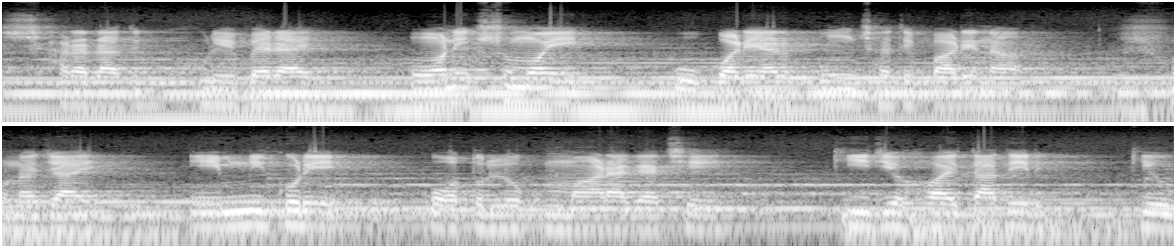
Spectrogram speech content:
সারা রাত ঘুরে বেড়ায়। অনেক সময়ে ওপারে আর পৌঁছাতে পারে না। শোনা যায়, এমনি করে কত লোক মারা গেছে, কি যে হয় তাদের কেউ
